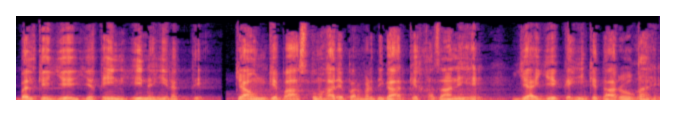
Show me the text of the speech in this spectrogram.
بلکہ یہ یقین ہی نہیں رکھتے۔ کیا ان کے پاس تمہارے پروردگار کے خزانے ہیں یا یہ کہیں کے داروغہ ہیں؟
